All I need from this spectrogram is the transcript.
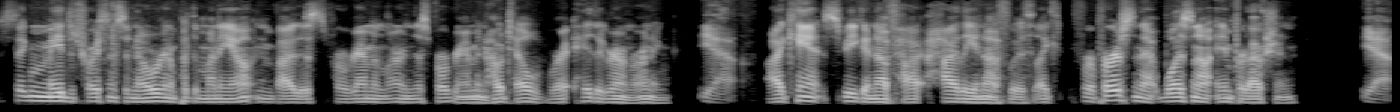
Sigma made the choice and said, no, we're going to put the money out and buy this program and learn this program. And Hotel ri- hit the ground running. Yeah. I can't speak enough hi- highly enough with like for a person that was not in production Yeah.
